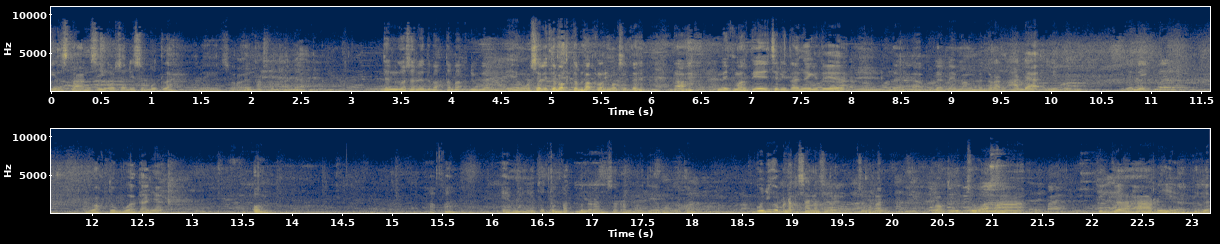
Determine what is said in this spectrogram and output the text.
instansi nggak usah disebut lah. Soalnya takut ada. Dan gak usah ditebak-tebak juga ya. ya nggak usah ditebak-tebak lah maksudnya. Ah, nikmati aja ceritanya gitu ya. Hmm. dan, dan emang beneran ada gitu. Jadi waktu gua tanya om apa emang itu tempat beneran serem gitu ya? Maksudnya gue juga pernah ke sana sih Men. cuma kan waktu itu cuma tiga hari ya tiga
